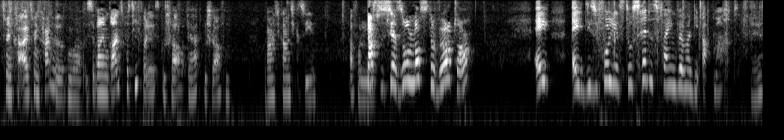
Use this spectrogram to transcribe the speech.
Als mein, Ka- als mein Kater drin war. Ist sogar ganz passiv, weil er, ist geschla er hat geschlafen. War ich gar nicht gesehen. War voll Das ist ja so loste Wörter. Ey, ey, diese Folie ist so satisfying, wenn man die abmacht. Hä?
